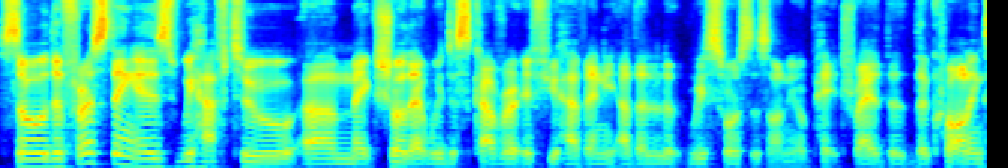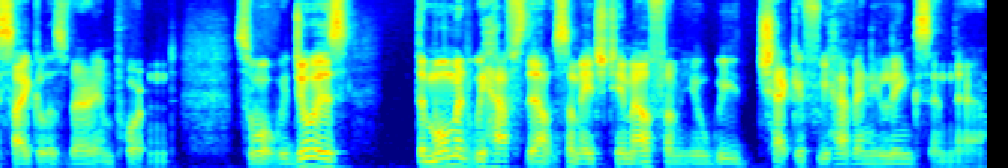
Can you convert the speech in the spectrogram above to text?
So the first thing is we have to um, make sure that we discover if you have any other resources on your page, right? The, the crawling cycle is very important. So what we do is the moment we have some HTML from you, we check if we have any links in there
